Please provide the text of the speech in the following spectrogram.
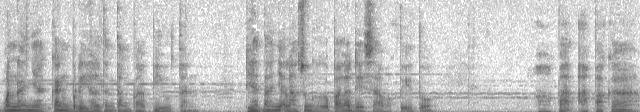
menanyakan perihal tentang babi hutan. Dia tanya langsung ke kepala desa waktu itu, e, Pak, apakah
